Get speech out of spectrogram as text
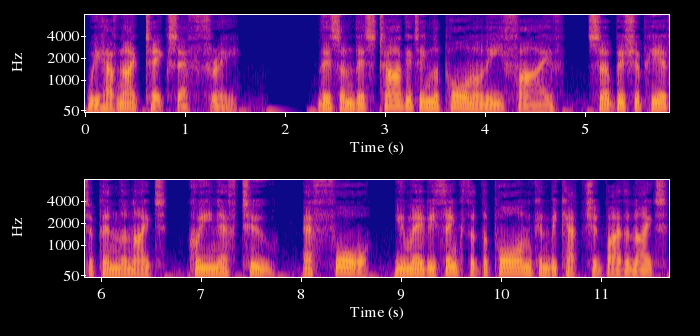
we have knight takes f3. This and this targeting the pawn on e5, so bishop here to pin the knight, queen f2, f4, you maybe think that the pawn can be captured by the knight,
